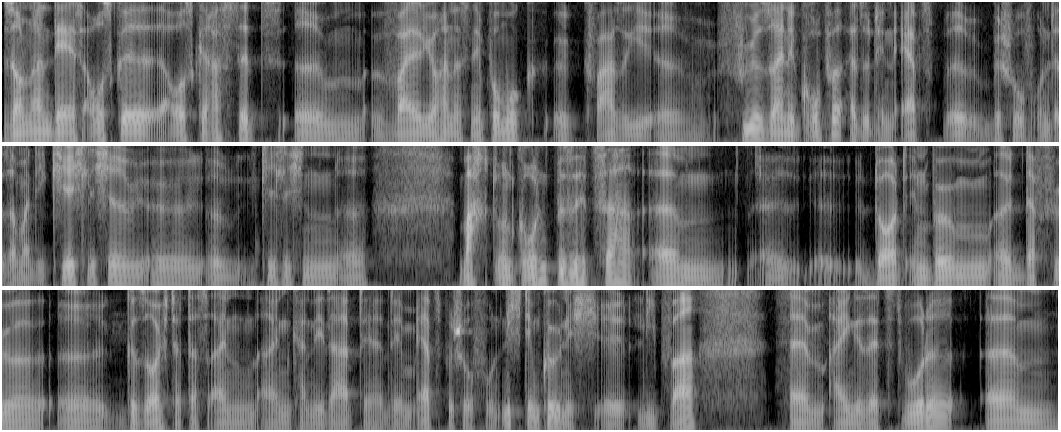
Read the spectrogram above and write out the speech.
sondern der ist ausge, ausgerastet, ähm, weil Johannes Nepomuk äh, quasi äh, für seine Gruppe, also den Erzbischof und sag mal, die kirchliche, äh, kirchlichen Macht- und Grundbesitzer ähm, äh, dort in Böhmen äh, dafür äh, gesorgt hat, dass ein, ein Kandidat, der dem Erzbischof und nicht dem König äh, lieb war, ähm, eingesetzt wurde. Ähm,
